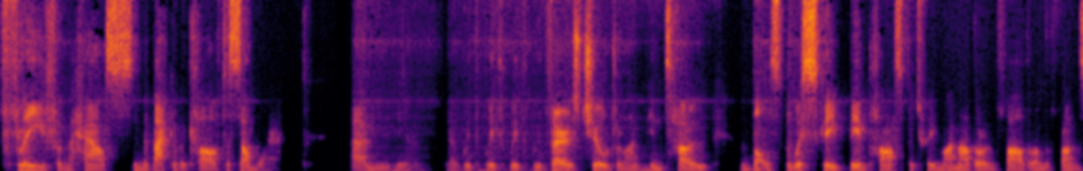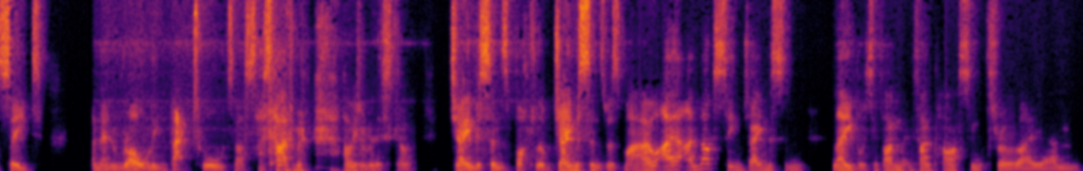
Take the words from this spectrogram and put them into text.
flee from the house in the back of a car to somewhere, um, you, know, you know, with, with, with, with various children in tow and bottles of whiskey being passed between my mother and father on the front seat and then rolling back towards us. I, always remember this kind of Jameson's bottle of Jameson's was my. I, I love seeing Jameson labels. If I'm if I'm passing through a um,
